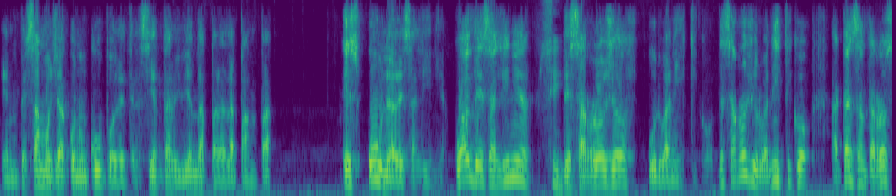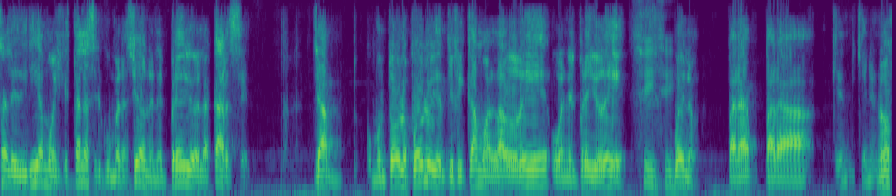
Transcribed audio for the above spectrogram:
empezamos ya con un cupo de 300 viviendas para La Pampa, es una de esas líneas. ¿Cuál de esas líneas? Sí. Desarrollos urbanísticos. Desarrollo urbanístico, acá en Santa Rosa le diríamos el que está en la circunvalación, en el predio de la cárcel. Ya, como en todos los pueblos, identificamos al lado de o en el predio de. Sí, sí. Bueno, para, para quienes no,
